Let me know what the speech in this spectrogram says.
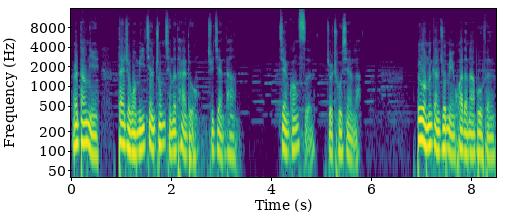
而当你带着我们一见钟情的态度去见他，见光死就出现了，被我们感觉美化的那部分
